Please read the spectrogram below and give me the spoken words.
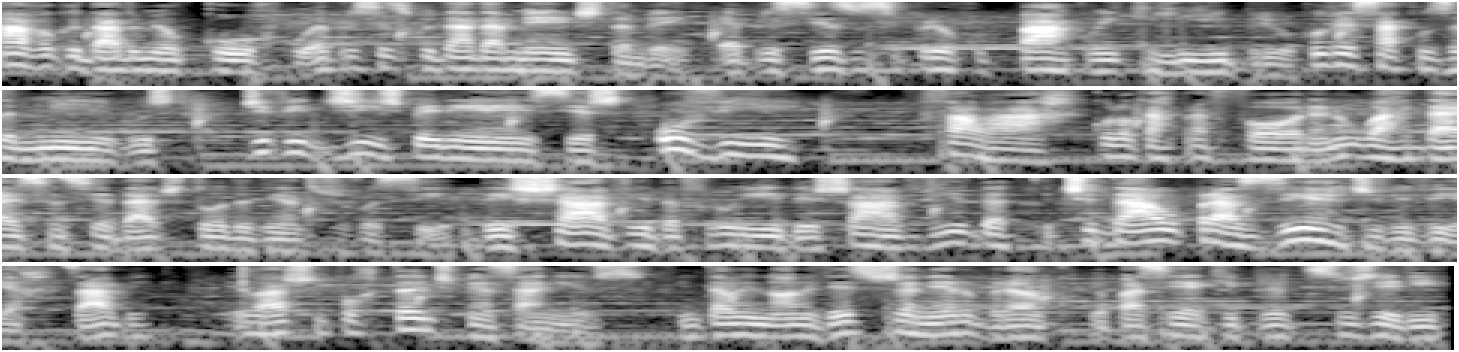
ah, vou cuidar do meu corpo. É preciso cuidar da mente também. É preciso se preocupar com equilíbrio, conversar com os amigos, dividir experiências, ouvir, falar, colocar para fora, não guardar essa ansiedade toda dentro de você. Deixar a vida fluir, deixar a vida te dar o prazer de viver, sabe? Eu acho importante pensar nisso. Então, em nome desse janeiro branco, eu passei aqui para te sugerir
